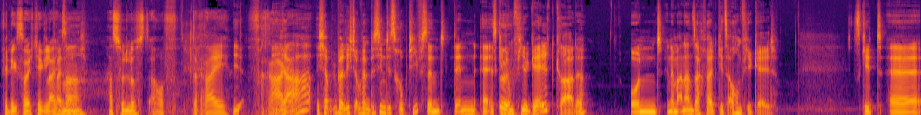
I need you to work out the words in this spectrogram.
Felix, soll ich dir gleich Weiß mal. Hast du Lust auf drei Fragen? Ja, ich habe überlegt, ob wir ein bisschen disruptiv sind, denn äh, es geht Äh. um viel Geld gerade. Und in einem anderen Sachverhalt geht es auch um viel Geld. Es geht, äh,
